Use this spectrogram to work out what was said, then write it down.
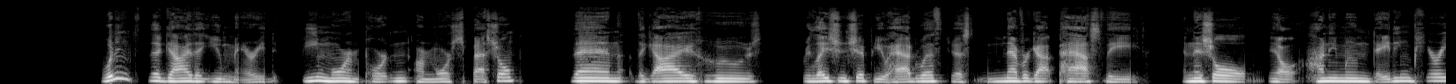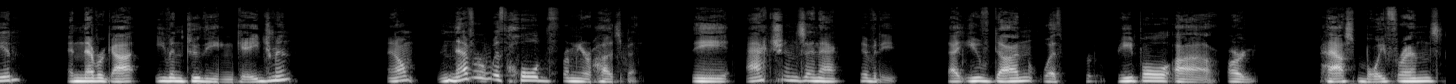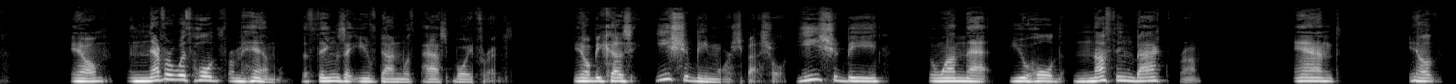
Wouldn't the guy that you married be more important or more special than the guy whose relationship you had with just never got past the initial, you know, honeymoon dating period and never got even to the engagement? You know, never withhold from your husband the actions and activities that you've done with people uh, or past boyfriends, you know, never withhold from him the things that you've done with past boyfriends, you know, because he should be more special. He should be the one that you hold nothing back from. And, you know,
